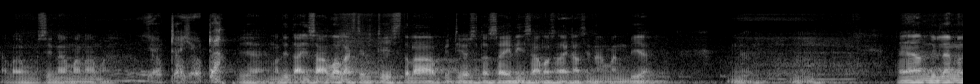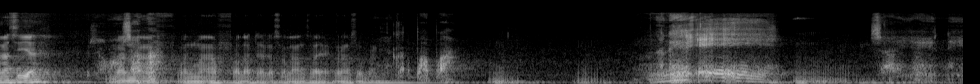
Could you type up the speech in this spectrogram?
kalau mesti nama-nama. Ya udah, ya udah. ya nanti tak insya Allah lah jadi setelah video selesai ini insya Allah saya kasih nama dia ya. Hmm. Ya, Alhamdulillah makasih ya mohon maaf mohon maaf kalau ada kesalahan saya kurang sopan. Nggak apa-apa. Nah, nih, saya ini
